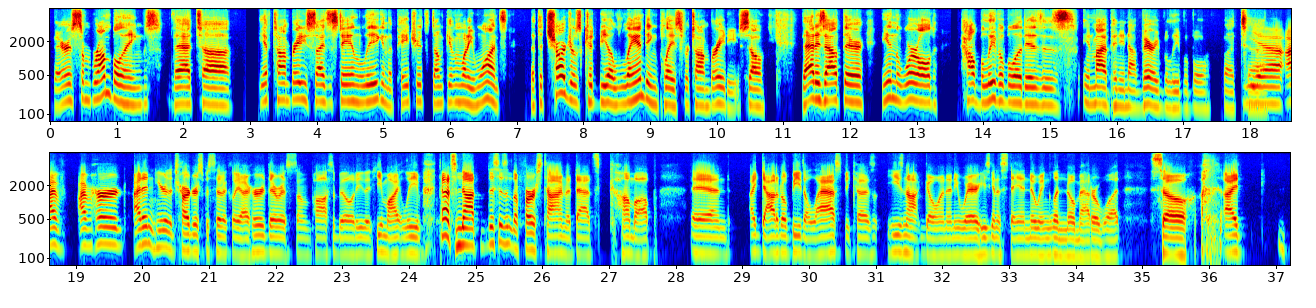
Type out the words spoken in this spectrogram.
there is some rumblings that uh, if Tom Brady decides to stay in the league and the Patriots don't give him what he wants, that the Chargers could be a landing place for Tom Brady. So that is out there in the world. How believable it is is, in my opinion, not very believable. But uh, yeah, I've I've heard. I didn't hear the Chargers specifically. I heard there was some possibility that he might leave. That's not. This isn't the first time that that's come up, and I doubt it'll be the last because he's not going anywhere. He's going to stay in New England no matter what. So I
